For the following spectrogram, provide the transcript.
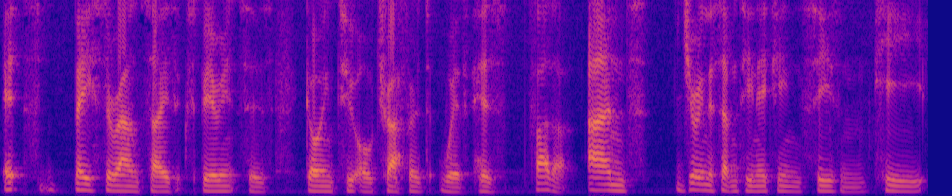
it's based around Si's experiences going to Old Trafford with his father. And during the 17 18 season, he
